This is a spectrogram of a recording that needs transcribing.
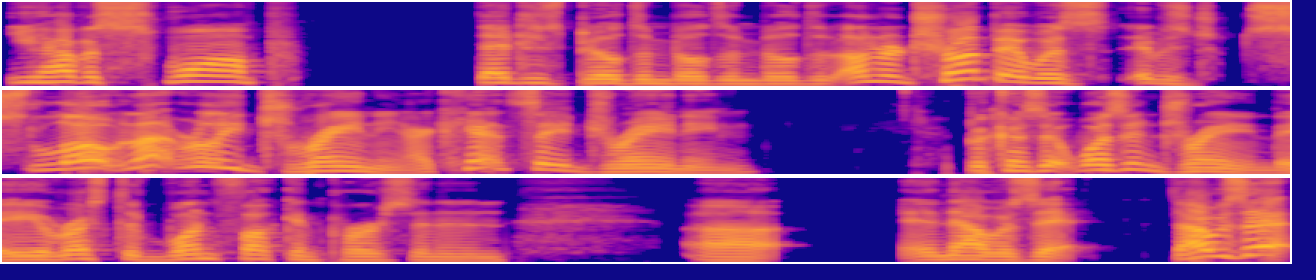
you have a swamp that just builds and builds and builds. Under Trump, it was it was slow, not really draining. I can't say draining because it wasn't draining. They arrested one fucking person and uh, and that was it. That was it.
